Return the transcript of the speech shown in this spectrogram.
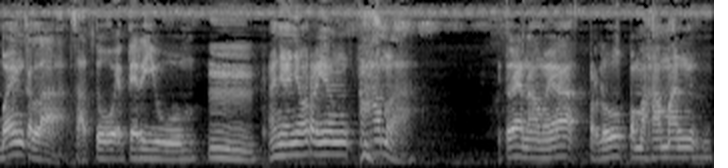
Bayangkanlah satu ethereum hmm. hanya hanya orang yang paham lah itu yang namanya perlu pemahaman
